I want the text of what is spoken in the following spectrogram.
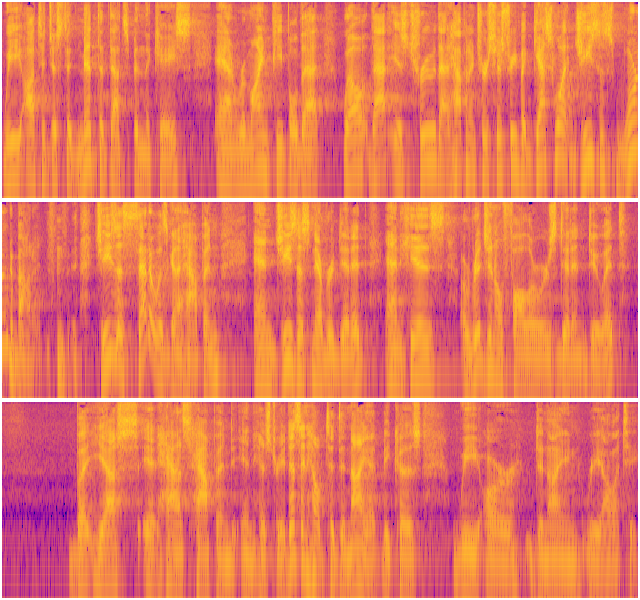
we ought to just admit that that's been the case and remind people that, well, that is true, that happened in church history, but guess what? Jesus warned about it. Jesus said it was going to happen, and Jesus never did it, and his original followers didn't do it. But yes, it has happened in history. It doesn't help to deny it because we are denying reality.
